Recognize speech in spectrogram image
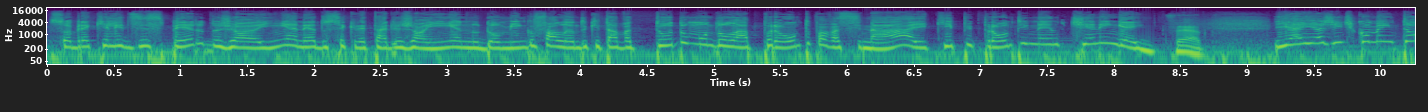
Sobre aquele desespero do Joinha, né? Do secretário Joinha no domingo falando que tava todo mundo lá pronto para vacinar, a equipe pronta e nem tinha ninguém. Certo. E aí a gente comentou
